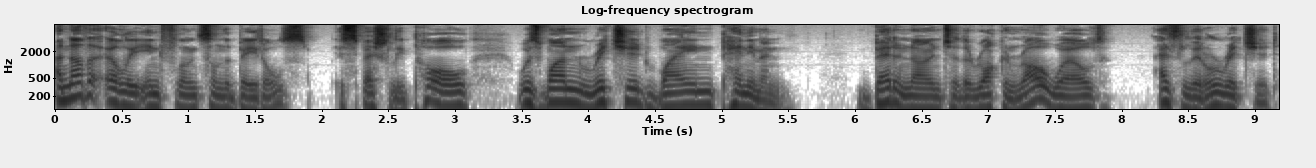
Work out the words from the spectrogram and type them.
Another early influence on the Beatles, especially Paul, was one Richard Wayne Penniman, better known to the rock and roll world as Little Richard.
